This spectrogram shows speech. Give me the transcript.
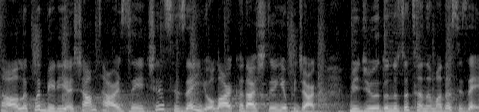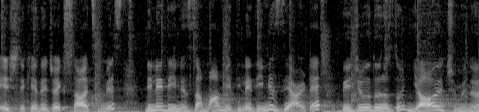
sağlıklı bir yaşam tarzı için size yol arkadaşlığı yapacak. Vücudunuzu tanımada size eşlik edecek saatimiz, dilediğiniz zaman ve dilediğiniz yerde vücudunuzun yağ ölçümünü,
